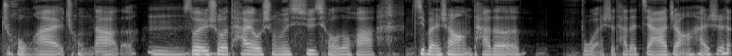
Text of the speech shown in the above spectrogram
宠爱宠大的。嗯，所以说她有什么需求的话，基本上她的不管是她的家长还是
